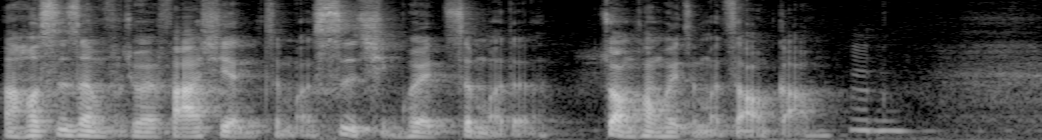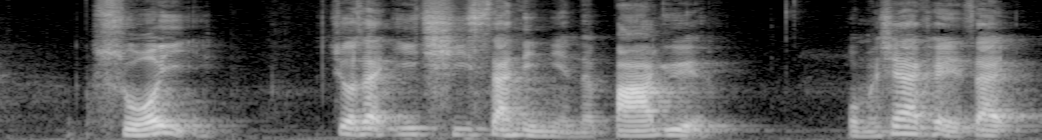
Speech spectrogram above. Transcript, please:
然后市政府就会发现怎么事情会这么的状况会这么糟糕，嗯，所以就在一七三零年的八月，我们现在可以在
